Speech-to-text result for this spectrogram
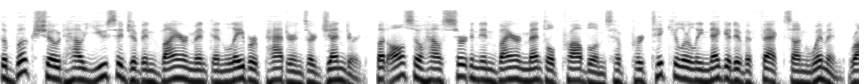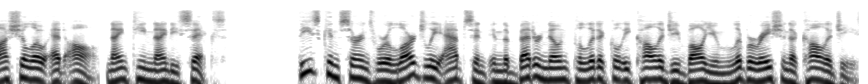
The book showed how usage of environment and labor patterns are gendered, but also how certain environmental problems have particularly negative effects on women et al., 1996. These concerns were largely absent in the better-known political ecology volume Liberation Ecologies,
